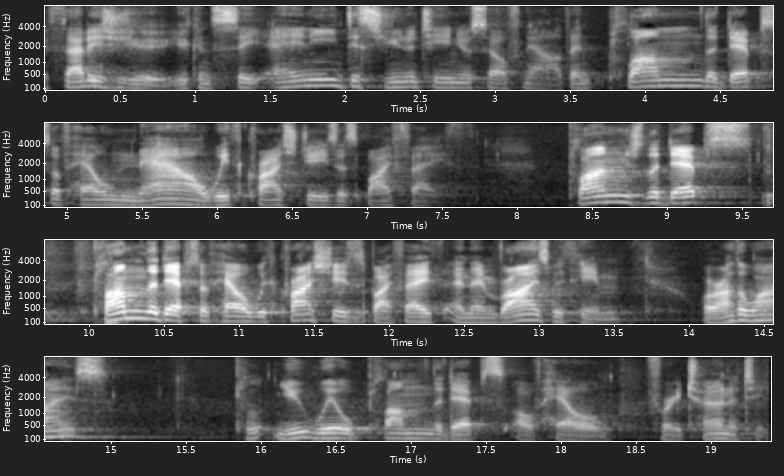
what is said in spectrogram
If that is you, you can see any disunity in yourself now, then plumb the depths of hell now with Christ Jesus by faith. Plunge the depths, plumb the depths of hell with Christ Jesus by faith, and then rise with him. Or otherwise, you will plumb the depths of hell for eternity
